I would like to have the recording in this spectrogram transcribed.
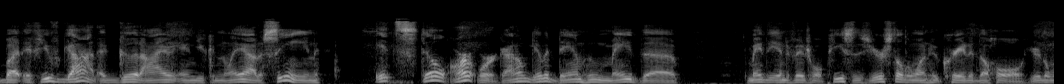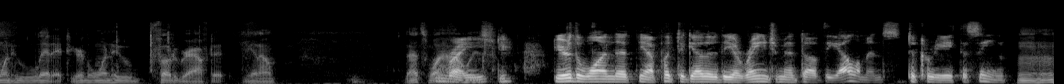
But if you've got a good eye and you can lay out a scene, it's still artwork. I don't give a damn who made the made the individual pieces. You're still the one who created the whole. You're the one who lit it. You're the one who photographed it. You know. That's why right. always You're the one that yeah put together the arrangement of the elements to create the scene. hmm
